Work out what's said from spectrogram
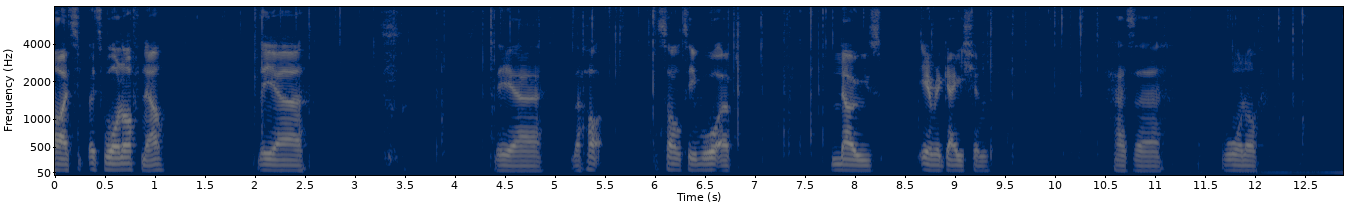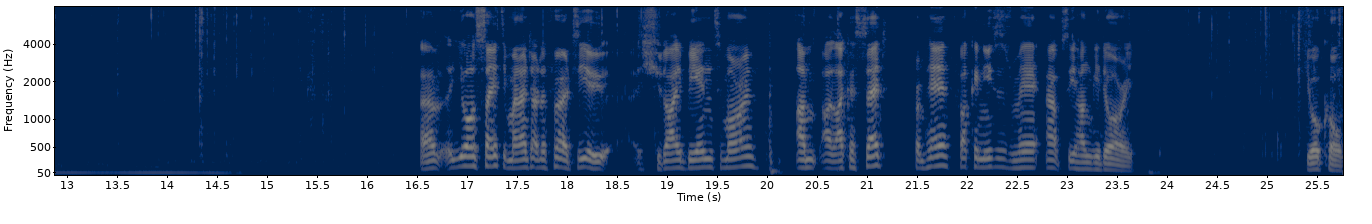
Oh, it's it's worn off now. The uh, the uh, the hot salty water nose irrigation has uh, worn off. Um, your safety manager, I defer to you. Should I be in tomorrow? Um, like I said, from here, fucking uses from here, absolutely hunky dory. Your call.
